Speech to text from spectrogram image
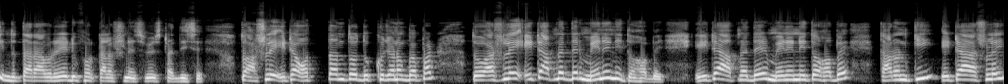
কিন্তু তারা রেডি ফর কালেকশন এসএমএসটা দিছে। তো আসলে এটা অত্যন্ত দুঃখজনক ব্যাপার। তো আসলে এটা আপনাদের মেনে নিতে হবে। এটা আপনাদের মেনে নিতে হবে কারণ কি? এটা আসলেই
